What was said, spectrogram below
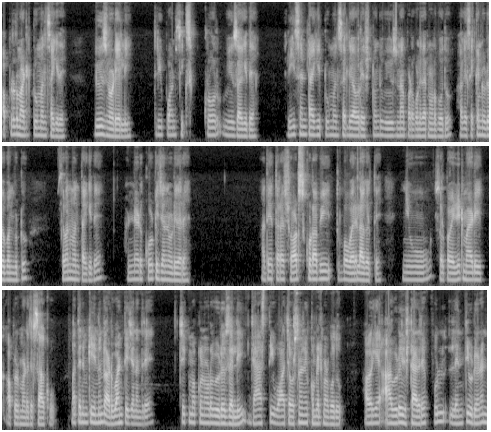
ಅಪ್ಲೋಡ್ ಮಾಡಿ ಟೂ ಮಂತ್ಸ್ ಆಗಿದೆ. ವ್ಯೂಸ್ ನೋಡಿ ಅಲ್ಲಿ three point six crore views ಆಗಿದೆ. ರೀಸೆಂಟಾಗಿ ಟೂ ಮಂತ್ಸಲ್ಲಿ ಅವರು ಎಷ್ಟೊಂದು ವ್ಯೂಸ್ನ ಪಡ್ಕೊಂಡಿದ್ದಾರೆ ನೋಡ್ಬೋದು. ಹಾಗೆ ಸೆಕೆಂಡ್ ವೀಡಿಯೋ ಬಂದುಬಿಟ್ಟು ಸೆವೆನ್ ಮಂತ್ ಆಗಿದೆ. ಹನ್ನೆರಡು ಕೋಟಿ ಜನ ನೋಡಿದ್ದಾರೆ. ಅದೇ ಥರ ಶಾರ್ಟ್ಸ್ ಕೂಡ ಬಿ ತುಂಬ ವೈರಲ್ ಆಗುತ್ತೆ. ನೀವು ಸ್ವಲ್ಪ ಎಡಿಟ್ ಮಾಡಿ ಅಪ್ಲೋಡ್ ಮಾಡಿದರೆ ಸಾಕು. ಮತ್ತು ನಿಮಗೆ ಇನ್ನೊಂದು ಅಡ್ವಾಂಟೇಜ್ ಏನಂದರೆ, ಚಿಕ್ಕ ಮಕ್ಕಳು ನೋಡೋ ವೀಡಿಯೋಸಲ್ಲಿ ಜಾಸ್ತಿ ವಾಚ್ ಅವರ್ಸ್ನ ನೀವು ಕಂಪ್ಲೀಟ್ ಮಾಡ್ಬೋದು. ಅವರಿಗೆ ಆ ವಿಡಿಯೋ ಇಷ್ಟ ಆದರೆ ಫುಲ್ ಲೆಂತಿ ವಿಡಿಯೋನ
